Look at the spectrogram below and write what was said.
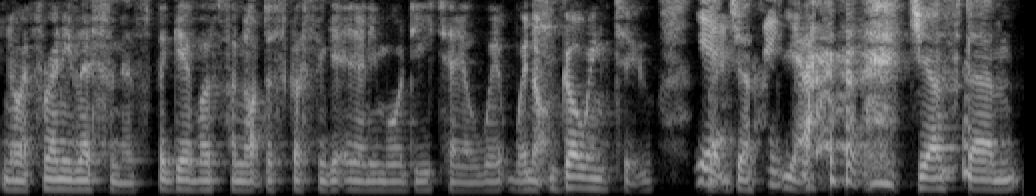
you know, for any listeners, forgive us for not discussing it in any more detail. We're, we're not going to. Yes. just yeah, just um,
